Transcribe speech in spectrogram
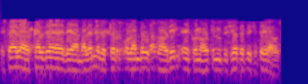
Está el alcalde de Ambalén, el doctor Orlando Fabril, eh, con los otros noticiarios de 17 grados.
